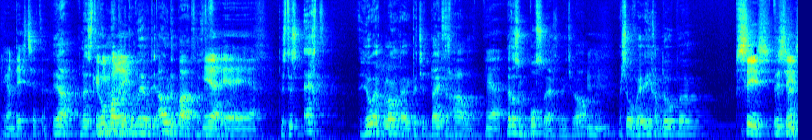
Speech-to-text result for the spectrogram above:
Die gaan dichtzitten. Ja, en dan is het Kun heel makkelijk om weer op die oude paden te Ja, ja, ja, ja. Dus het is echt heel erg belangrijk dat je het blijft herhalen. Ja. Net als een bosweg, weet je wel. Mhm. Als je overheen gaat lopen. Precies, precies.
